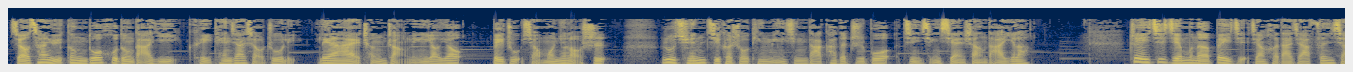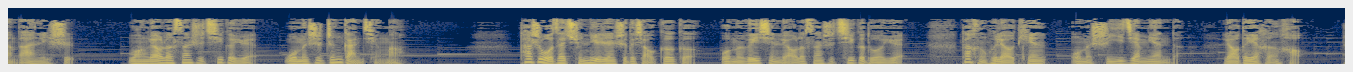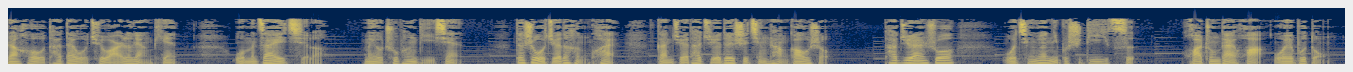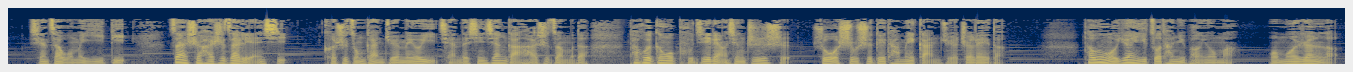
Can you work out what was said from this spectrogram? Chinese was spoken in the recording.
想要参与更多互动答疑，可以添加小助理“恋爱成长零幺幺”，备注“小魔女老师”，入群即可收听明星大咖的直播，进行线上答疑啦。这一期节目呢，贝姐将和大家分享的案例是：网聊了三十七个月，我们是真感情吗？他是我在群里认识的小哥哥，我们微信聊了三十七个多月，他很会聊天，我们十一见面的，聊得也很好，然后他带我去玩了两天。我们在一起了，没有触碰底线，但是我觉得很快，感觉他绝对是情场高手。他居然说：“我情愿你不是第一次。”话中带话，我也不懂。现在我们异地，暂时还是在联系，可是总感觉没有以前的新鲜感，还是怎么的？他会跟我普及两性知识，说我是不是对他没感觉之类的。他问我愿意做他女朋友吗？我默认了。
